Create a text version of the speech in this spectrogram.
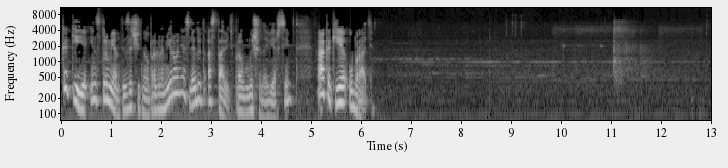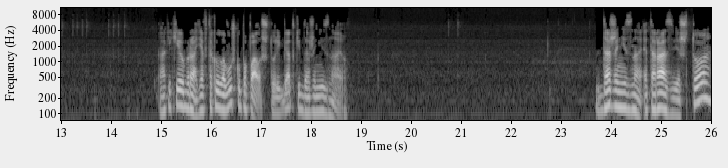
какие инструменты защитного программирования следует оставить в промышленной версии, а какие убрать. А какие убрать? Я в такую ловушку попал, что, ребятки, даже не знаю. Даже не знаю. Это разве что...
